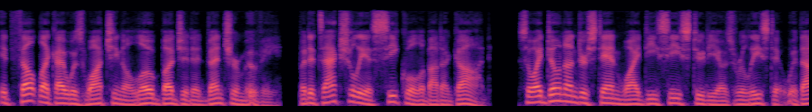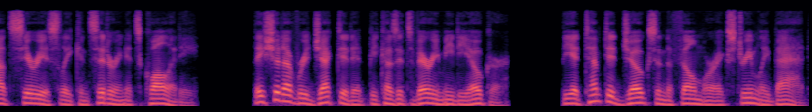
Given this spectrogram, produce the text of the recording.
It felt like I was watching a low-budget adventure movie, but it's actually a sequel about a god. So I don't understand why DC Studios released it without seriously considering its quality. They should have rejected it because it's very mediocre. The attempted jokes in the film were extremely bad.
